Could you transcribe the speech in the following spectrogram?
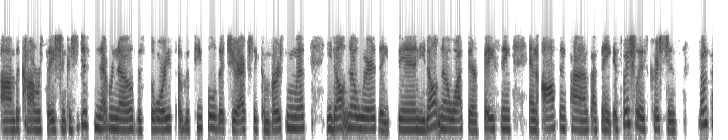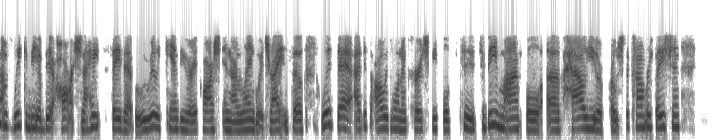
um, the conversation because you just never know the stories of the people that you're actually conversing with. You don't know where they've been. You don't know what they're facing. And oftentimes, I think, especially as Christians, sometimes we can be a bit harsh. And I hate to say that, but we really can be very harsh in our language, right? And so with that, I just always want to encourage people to, to be mindful of how you approach the conversation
